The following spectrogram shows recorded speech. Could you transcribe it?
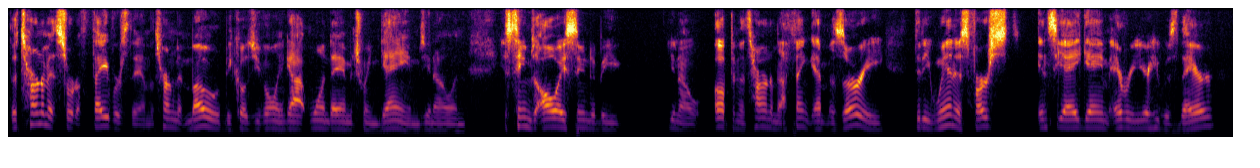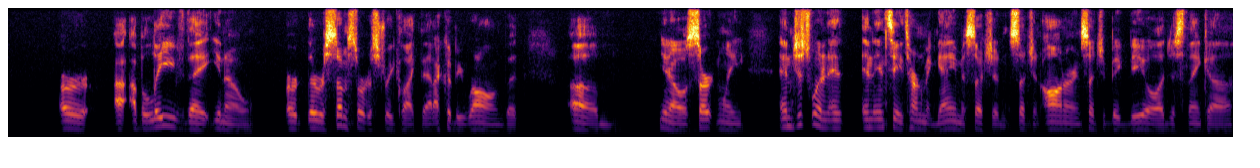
the tournament sort of favors them, the tournament mode because you've only got one day in between games, you know, and his teams always seem to be, you know, up in the tournament. I think at Missouri, did he win his first NCAA game every year he was there, or I, I believe that you know, or there was some sort of streak like that. I could be wrong, but um, you know, certainly and just when an, an NCAA tournament game is such a such an honor and such a big deal, I just think. Uh,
